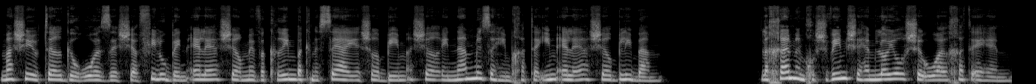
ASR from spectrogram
מה שיותר גרוע זה שאפילו בין אלה אשר מבקרים בכנסיה יש רבים אשר אינם מזהים חטאים אלה אשר בליבם. לכן הם חושבים שהם לא יורשעו על חטאיהם.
